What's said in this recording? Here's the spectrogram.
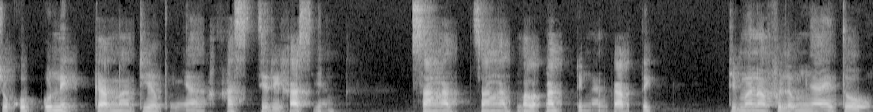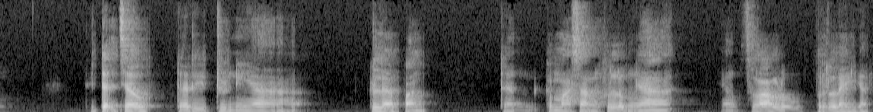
cukup unik karena dia punya khas ciri khas yang sangat-sangat melekat dengan Kartik di mana filmnya itu tidak jauh dari dunia gelapan dan kemasan filmnya yang selalu berlayar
